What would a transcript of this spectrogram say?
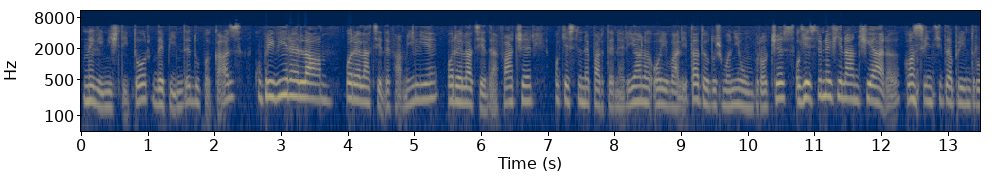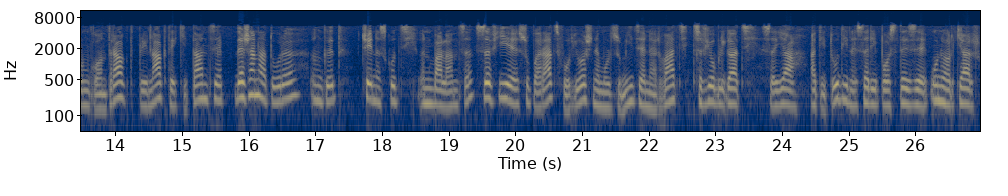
neliniștitor, depinde după caz, cu privire la o relație de familie, o relație de afaceri, o chestiune partenerială, o rivalitate, o dușmănie, un proces, o chestiune financiară consfințită printr-un contract, prin acte, chitanțe, de așa natură încât cei născuți în balanță să fie supărați, furioși, nemulțumiți, enervați, să fie obligați să ia atitudine, să riposteze uneori chiar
